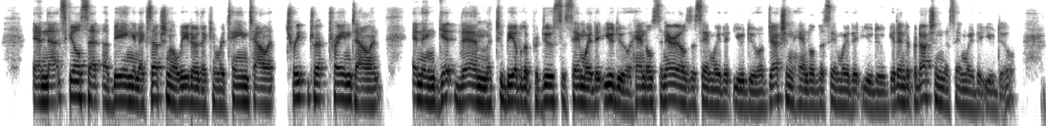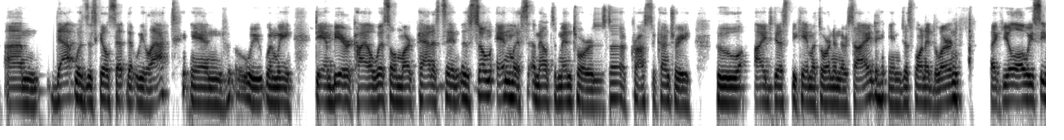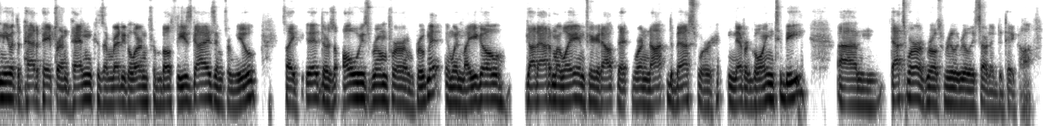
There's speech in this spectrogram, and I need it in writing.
And that skill set of being an exceptional leader that can retain talent, tra- tra- train talent, and then get them to be able to produce the same way that you do, handle scenarios the same way that you do, objection handled the same way that you do, get into production the same way that you do. Um, that was the skill set that we lacked. And we, when we, Dan Beer, Kyle Whissel, Mark Pattison, there's so endless amounts of mentors across the country who I just became a thorn in their side and just wanted to learn like you'll always see me with the pad of paper and pen because I'm ready to learn from both these guys and from you. It's like it, there's always room for improvement. And when my ego got out of my way and figured out that we're not the best, we're never going to be, um, that's where our growth really, really started to take off.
